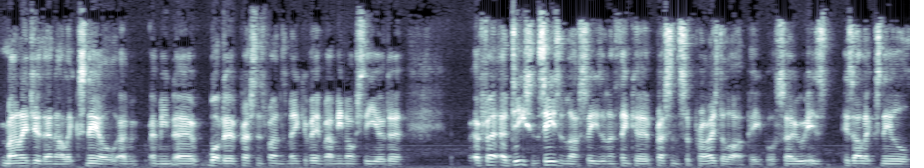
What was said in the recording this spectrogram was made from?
manager, then, Alex Neil, I, I mean, uh, what do Preston's fans make of him? I mean, obviously, you had a, a, a decent season last season. I think uh, Preston surprised a lot of people. So, is, is Alex Neil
